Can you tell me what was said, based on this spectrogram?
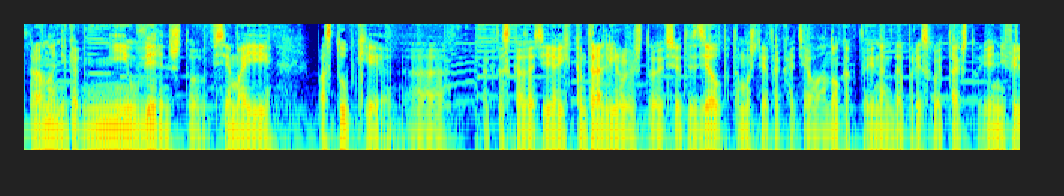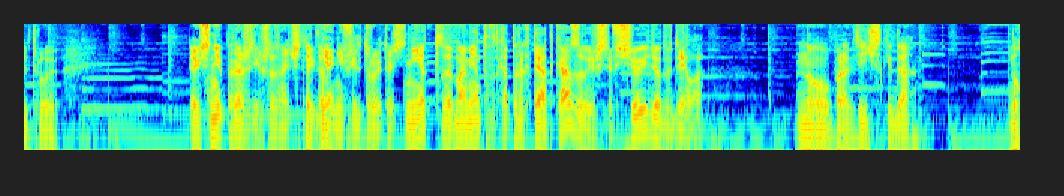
все равно никак не уверен, что все мои поступки, э, как-то сказать, я их контролирую, что я все это сделал, потому что я так хотел. Оно как-то иногда происходит так, что я не фильтрую. То есть, не, подожди, что значит, Это- я не фильтрую? То есть нет моментов, от которых ты отказываешься, все идет в дело. Ну, практически да. Ну,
